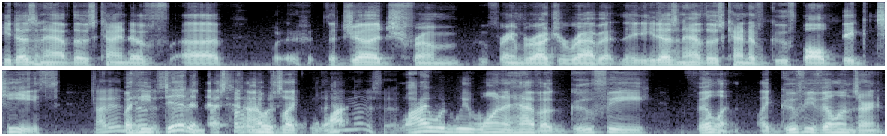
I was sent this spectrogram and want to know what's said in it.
He doesn't have those kind of uh, the judge from Who Framed Roger Rabbit. He doesn't have those kind of goofball big teeth. I didn't. But he did that. in I this, and totally- I was like, why? Why would we want to have a goofy villain? Like goofy villains aren't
